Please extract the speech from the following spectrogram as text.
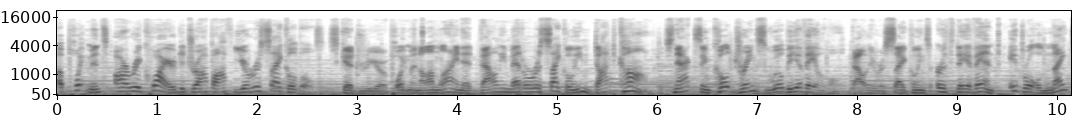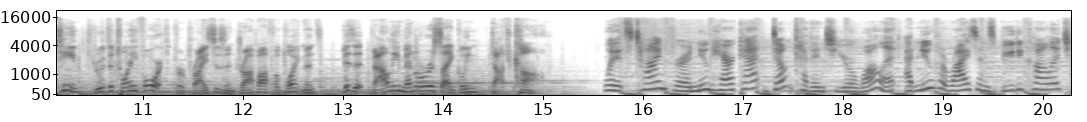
appointments are required to drop off your recyclables. Schedule your appointment online at valleymetalrecycling.com. Snacks and cold drinks will be available. Valley Recycling's Earth Day event, April 19th through the 24th. For prices and drop off appointments, visit valleymetalrecycling.com. When it's time for a new haircut, don't cut into your wallet. At New Horizons Beauty College,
